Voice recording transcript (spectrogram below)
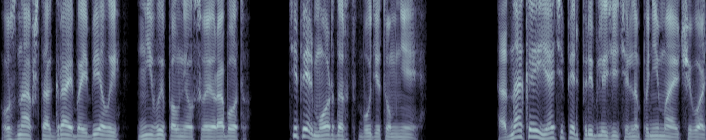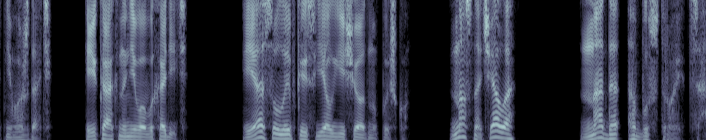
узнав, что Грайбай Белый не выполнил свою работу. Теперь Мордорт будет умнее. Однако и я теперь приблизительно понимаю, чего от него ждать. И как на него выходить. Я с улыбкой съел еще одну пышку. Но сначала надо обустроиться.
